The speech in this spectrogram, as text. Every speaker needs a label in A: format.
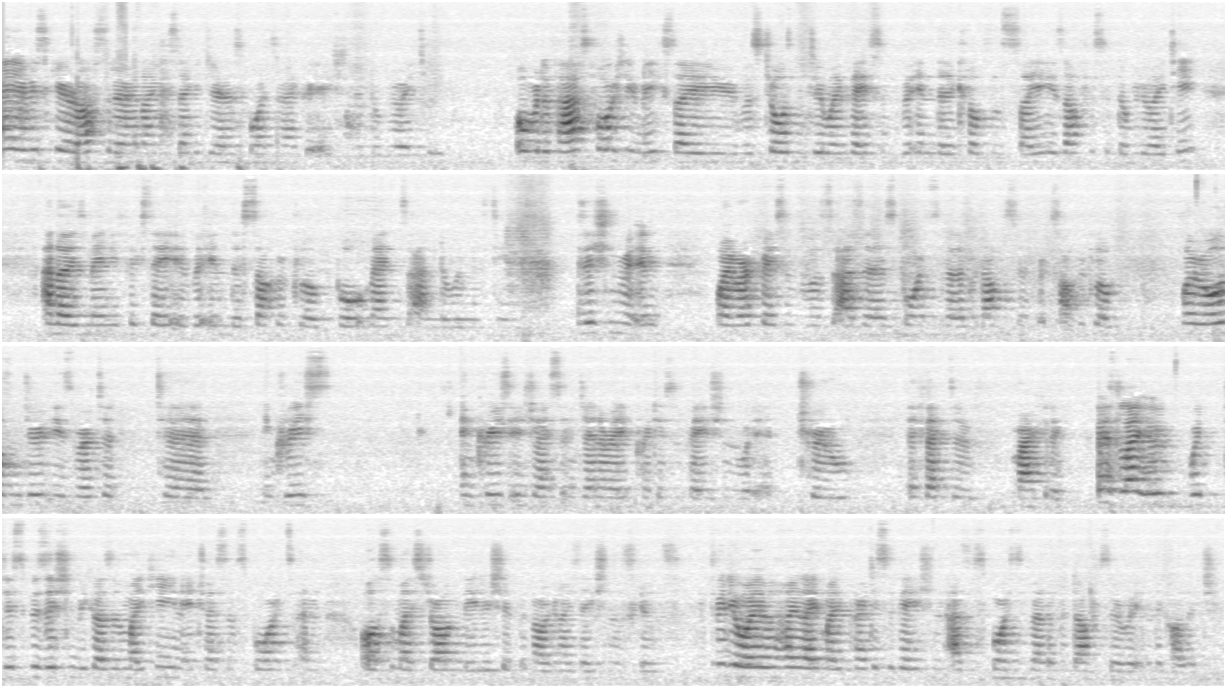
A: My name is Ciara Rossiter and I'm a second year in Sports and Recreation in WIT. Over the past 14 weeks I was chosen to do my placement in the Clubs and Societies office in WIT and I was mainly fixated in the soccer club, both men's and the women's teams. The position within my work placement was as a sports development officer for a soccer club. My roles and duties were to, to increase increase interest and generate participation with, position because of my keen interest in sports and also my strong leadership and organisational skills. In this video I will highlight my participation as a sports development officer within the college.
